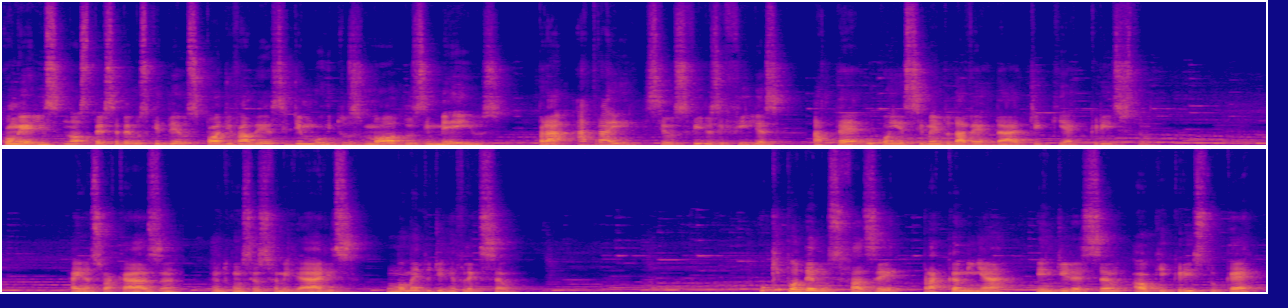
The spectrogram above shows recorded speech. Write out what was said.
Com eles, nós percebemos que Deus pode valer-se de muitos modos e meios para atrair seus filhos e filhas até o conhecimento da verdade que é Cristo. Aí na sua casa, junto com seus familiares, um momento de reflexão. O que podemos fazer para caminhar em direção ao que Cristo quer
